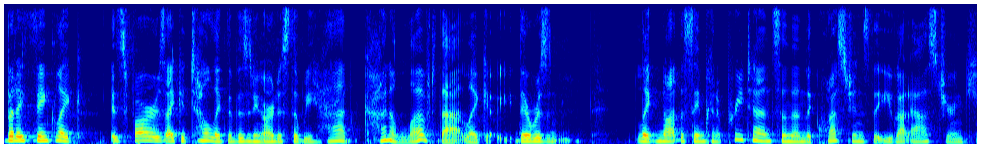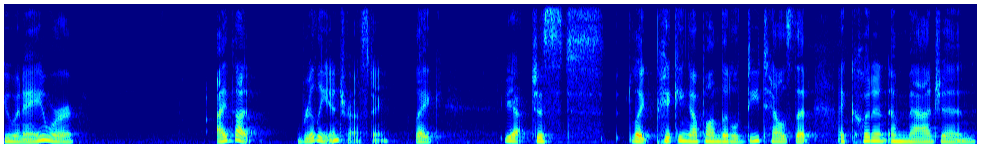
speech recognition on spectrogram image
but I think like as far as I could tell, like the visiting artists that we had kind of loved that. Like there was like not the same kind of pretense and then the questions that you got asked during q&a were i thought really interesting like yeah, just like picking up on little details that i couldn't imagine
